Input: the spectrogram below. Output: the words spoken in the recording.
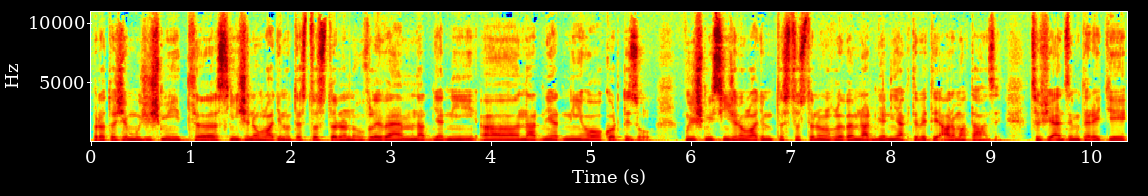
Protože můžeš mít eh, sníženou hladinu testosteronu vlivem nadměrný, uh, nadměrného kortizolu. Můžeš mít sníženou hladinu testosteronu vlivem nadměrné aktivity aromatázy, což je enzym, který ti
